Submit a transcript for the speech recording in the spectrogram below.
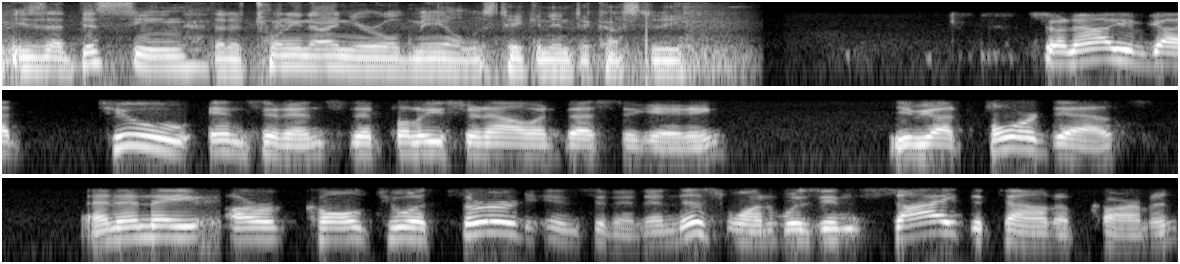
It is at this scene that a 29 year old male was taken into custody. So now you've got two incidents that police are now investigating. You've got four deaths. And then they are called to a third incident. And this one was inside the town of Carman.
